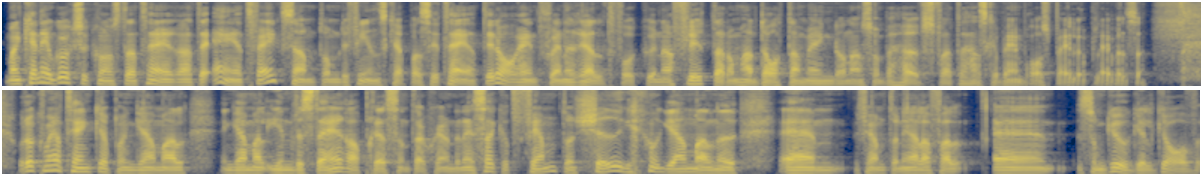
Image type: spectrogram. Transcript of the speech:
man kan nog också konstatera att det är tveksamt om det finns kapacitet idag rent generellt för att kunna flytta de här datamängderna som behövs för att det här ska bli en bra spelupplevelse. Och då kommer jag att tänka på en gammal, en gammal investerarpresentation. Den är säkert 15-20 år gammal nu, ehm, 15 i alla fall eh, som Google gav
